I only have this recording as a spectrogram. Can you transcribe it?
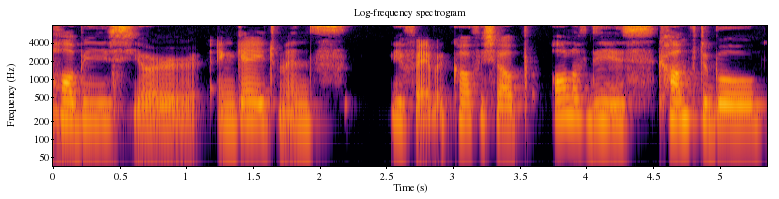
hobbies, your engagements, your favorite coffee shop, all of these comfortable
